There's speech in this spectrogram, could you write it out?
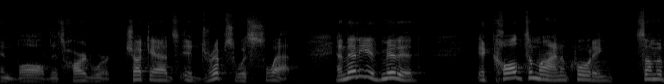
involved, it's hard work. Chuck adds, it drips with sweat. And then he admitted, it called to mind, I'm quoting, some of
